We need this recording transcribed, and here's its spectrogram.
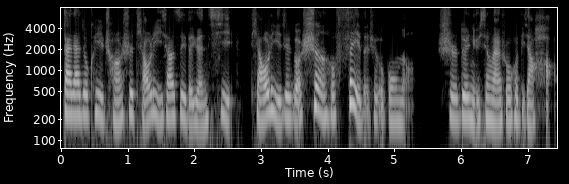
大家就可以尝试调理一下自己的元气，调理这个肾和肺的这个功能，是对女性来说会比较好。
